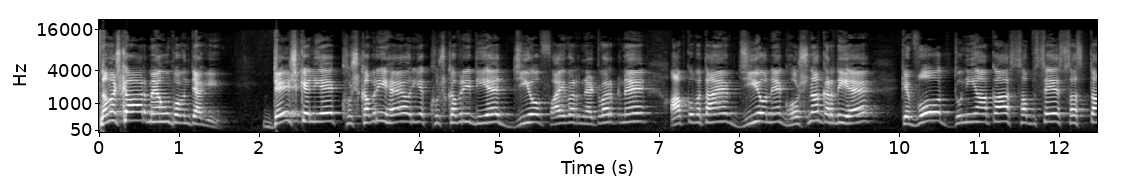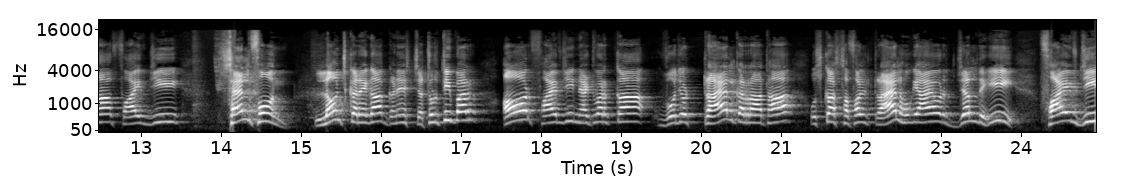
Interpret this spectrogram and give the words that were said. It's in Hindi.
नमस्कार, मैं हूँ पवन त्यागी। देश के लिए खुशखबरी है और ये खुशखबरी दी है जियो फाइबर नेटवर्क ने। आपको बताएँ, जियो ने घोषणा कर दी है कि वो दुनिया का सबसे सस्ता 5G सेल फ़ोन लॉन्च करेगा गणेश चतुर्थी पर। और 5G नेटवर्क का वो जो ट्रायल कर रहा था, उसका सफल ट्रायल हो गया है और जल्द ही 5G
